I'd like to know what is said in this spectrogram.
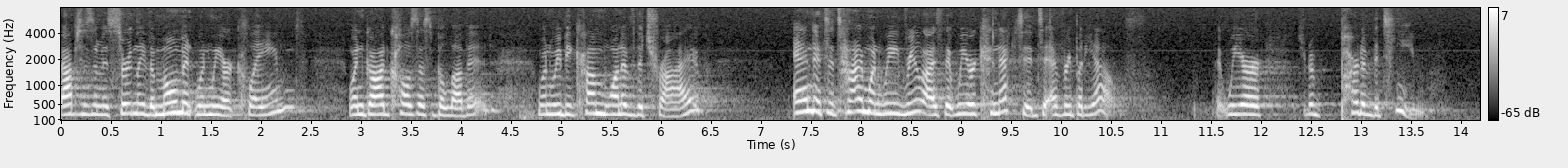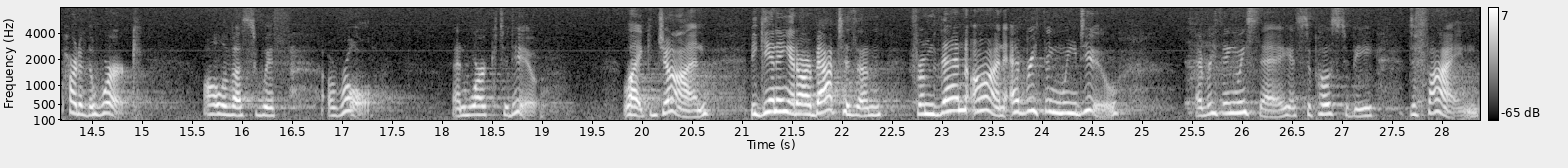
Baptism is certainly the moment when we are claimed, when God calls us beloved, when we become one of the tribe, and it's a time when we realize that we are connected to everybody else, that we are sort of part of the team, part of the work, all of us with a role and work to do. Like John, beginning at our baptism, from then on, everything we do, everything we say, is supposed to be defined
